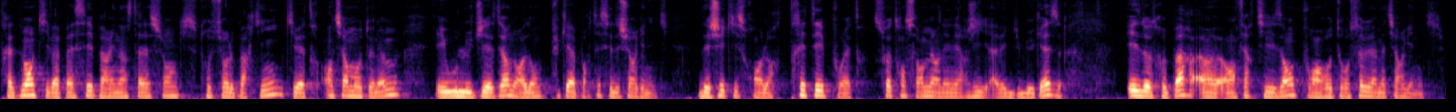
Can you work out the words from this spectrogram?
Traitement qui va passer par une installation qui se trouve sur le parking, qui va être entièrement autonome et où l'utilisateur n'aura donc plus qu'à apporter ses déchets organiques. Déchets qui seront alors traités pour être soit transformés en énergie avec du biogaz, et d'autre part euh, en fertilisant pour un retour au sol de la matière organique.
